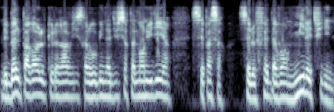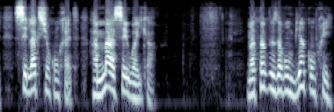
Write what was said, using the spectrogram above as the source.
les belles paroles que le Rav Israël Rubin a dû certainement lui dire. C'est pas ça. C'est le fait d'avoir mis les tefilines. C'est l'action concrète. Hamas et Waika. Maintenant que nous avons bien compris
